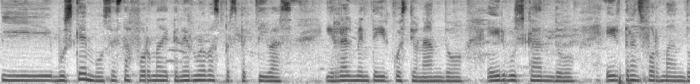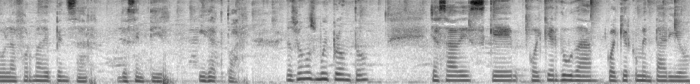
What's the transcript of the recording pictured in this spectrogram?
y busquemos esta forma de tener nuevas perspectivas y realmente ir cuestionando e ir buscando e ir transformando la forma de pensar, de sentir y de actuar. Nos vemos muy pronto. Ya sabes que cualquier duda, cualquier comentario,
